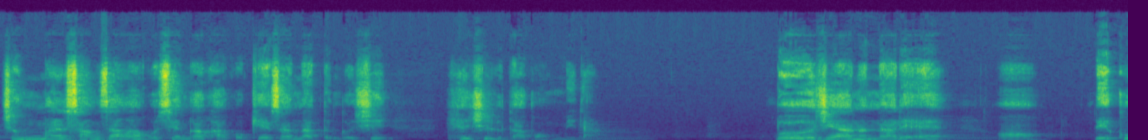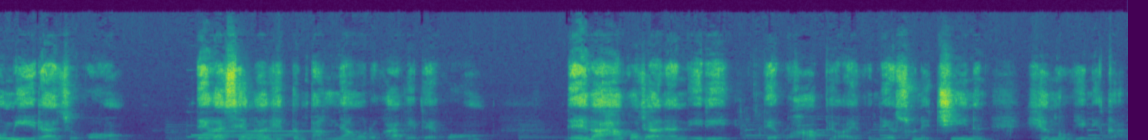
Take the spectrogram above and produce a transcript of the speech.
정말 상상하고 생각하고 계산났던 것이 현실로 다가옵니다. 머지않은 날에 어, 내 꿈이 이루어지고 내가 생각했던 방향으로 가게 되고 내가 하고자 하는 일이 내 코앞에 와 있고 내 손에 쥐는 형국이니까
